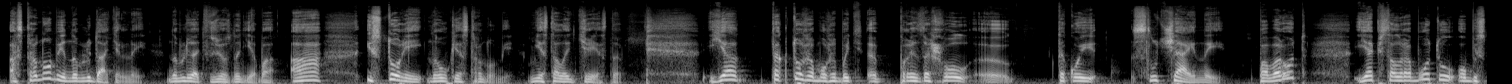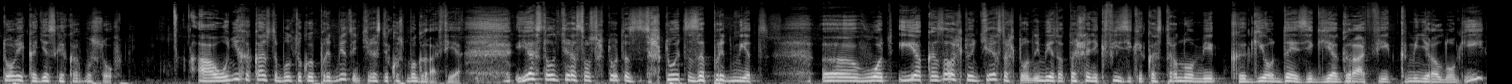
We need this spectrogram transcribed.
астрономии наблюдательной, наблюдать в звездное небо, а историей науки астрономии. Мне стало интересно. Я так тоже, может быть, э, произошел э, такой случайный поворот. Я писал работу об истории кадетских корпусов. А у них, оказывается, был такой предмет интересный космография. И я стал интересоваться, что это, что это за предмет. Э, вот. И оказалось, что интересно, что он имеет отношение к физике, к астрономии, к геодезии, географии, к минералогии,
